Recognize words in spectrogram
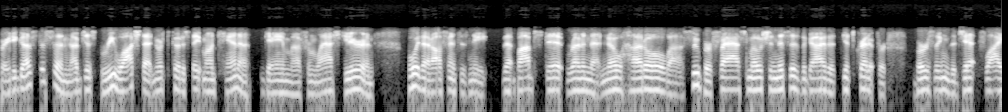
Brady Gustafson. I've just rewatched that North Dakota State Montana game uh, from last year, and boy, that offense is neat. That Bob Stitt running that no huddle, uh, super fast motion. This is the guy that gets credit for birthing the jet fly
